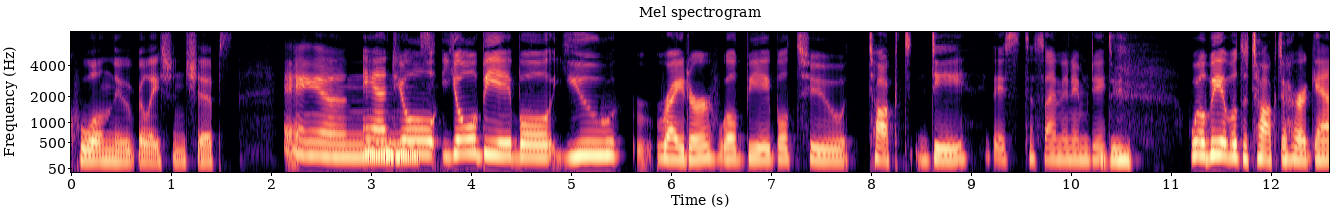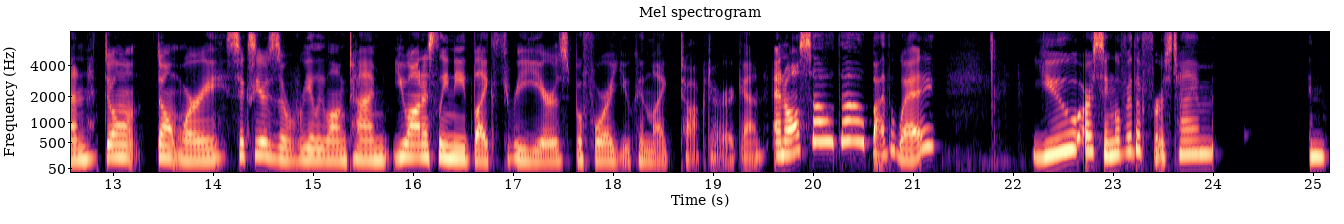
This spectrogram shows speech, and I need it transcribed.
cool new relationships. And and you'll you'll be able you writer will be able to talk to D. They to sign the name D. We'll be able to talk to her again. Don't don't worry. 6 years is a really long time. You honestly need like 3 years before you can like talk to her again. And also though, by the way, you are single for the first time in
